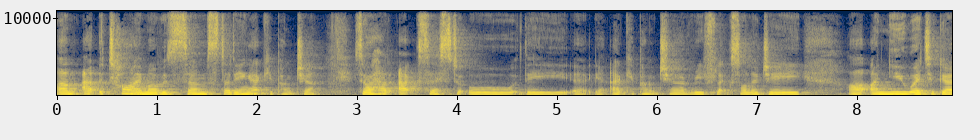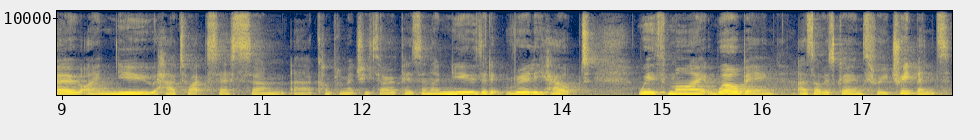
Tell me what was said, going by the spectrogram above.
Um, at the time, I was um, studying acupuncture, so I had access to all the uh, yeah, acupuncture, reflexology. Uh, I knew where to go, I knew how to access um, uh, complementary therapies, and I knew that it really helped with my well being as I was going through treatment.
